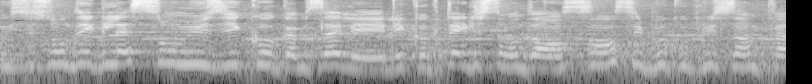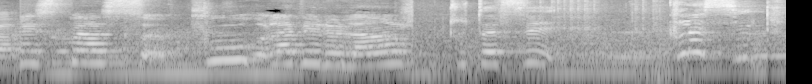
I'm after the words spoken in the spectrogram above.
Oui, ce sont des glaçons musicaux, comme ça les, les cocktails sont dansants, c'est beaucoup plus sympa. L'espace pour laver le linge, tout à fait classique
